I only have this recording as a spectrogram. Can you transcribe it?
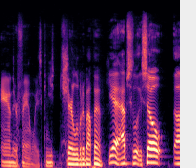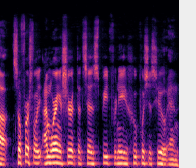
and their families. Can you share a little bit about that? Yeah, absolutely. So, uh, so first of all, I'm wearing a shirt that says "Speed for Need: Who pushes who," and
